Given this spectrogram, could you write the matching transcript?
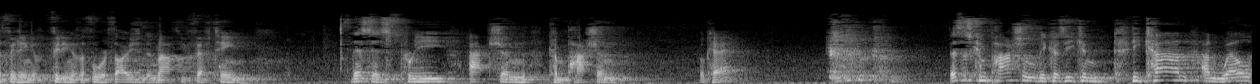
the feeding, of, feeding of the 4,000 in Matthew 15. This is pre action compassion. Okay? This is compassion because he can, he can and will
